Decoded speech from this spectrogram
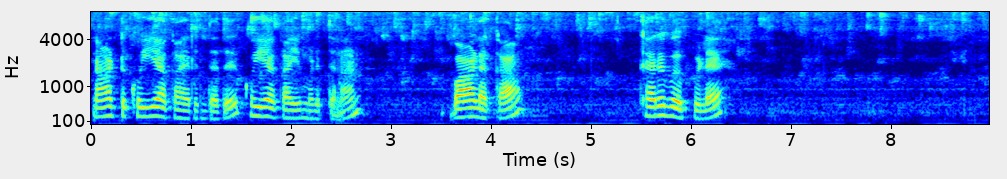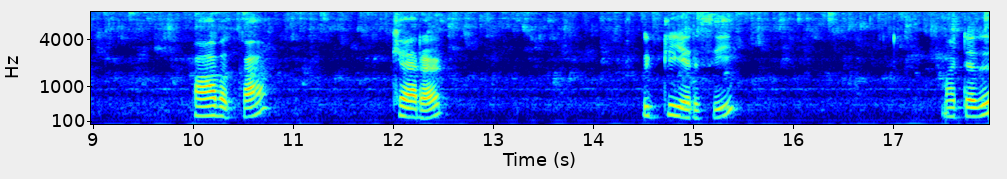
நாட்டு கொய்யாக்காய் இருந்தது. கொய்யாக்காயும் எடுத்த நான். வாழைக்காய் கருவேப்பிலை பாவக்காய் கேரட் இட்லி அரிசி மற்றது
